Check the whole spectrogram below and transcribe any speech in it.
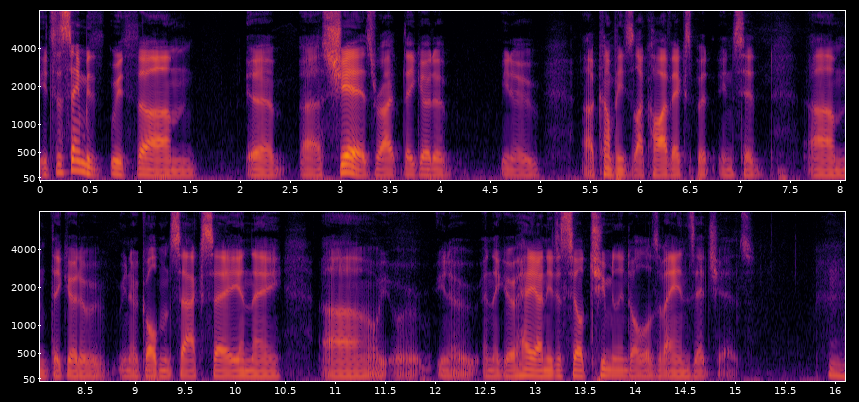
it's the same with with um, uh, uh, shares, right? They go to, you know, uh, companies like Hive Expert instead. Um, they go to you know Goldman Sachs, say, and they, uh, or, or you know, and they go, hey, I need to sell two million dollars of ANZ shares. Hmm.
